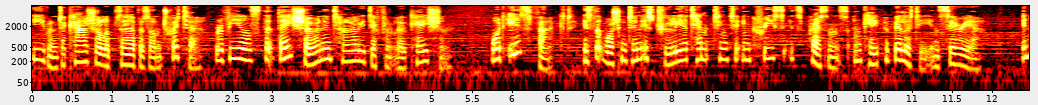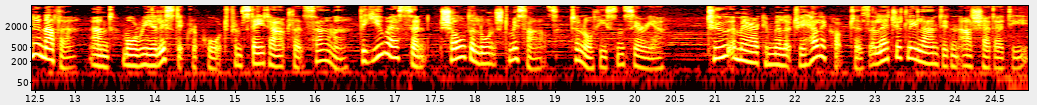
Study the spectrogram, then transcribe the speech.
even to casual observers on Twitter, reveals that they show an entirely different location. What is fact is that Washington is truly attempting to increase its presence and capability in Syria. In another and more realistic report from state outlet Sana, the US sent shoulder launched missiles to northeastern Syria. Two American military helicopters allegedly landed in al Shaddadi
